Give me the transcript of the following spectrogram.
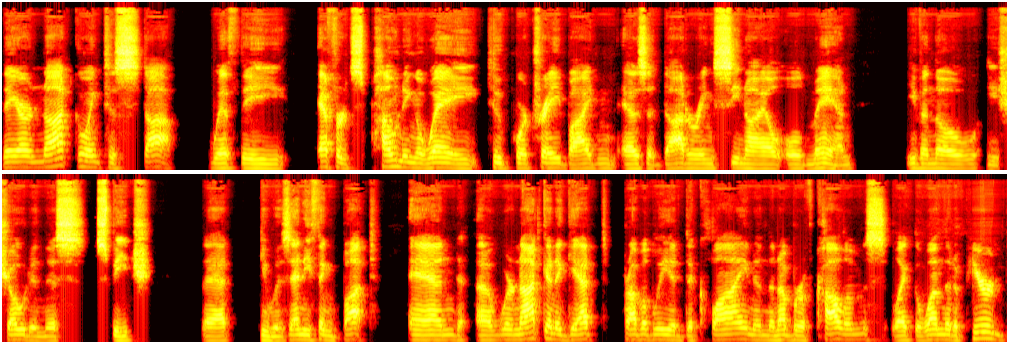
They are not going to stop with the efforts pounding away to portray Biden as a doddering, senile old man, even though he showed in this speech that he was anything but And uh, we're not going to get probably a decline in the number of columns like the one that appeared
